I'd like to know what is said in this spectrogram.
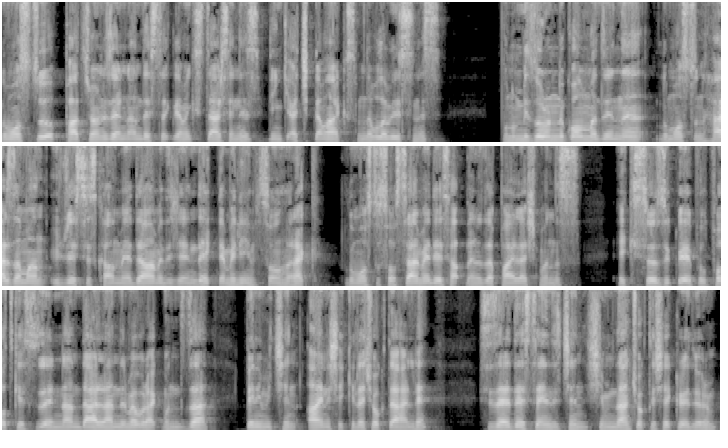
Lumos'u Patreon üzerinden desteklemek isterseniz linki açıklamalar kısmında bulabilirsiniz. Bunun bir zorunluluk olmadığını, Lumos'un her zaman ücretsiz kalmaya devam edeceğini de eklemeliyim son olarak. Lumos'u sosyal medya hesaplarınızda paylaşmanız, Ekşi Sözlük ve Apple Podcast üzerinden değerlendirme bırakmanız da benim için aynı şekilde çok değerli. Sizlere desteğiniz için şimdiden çok teşekkür ediyorum.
